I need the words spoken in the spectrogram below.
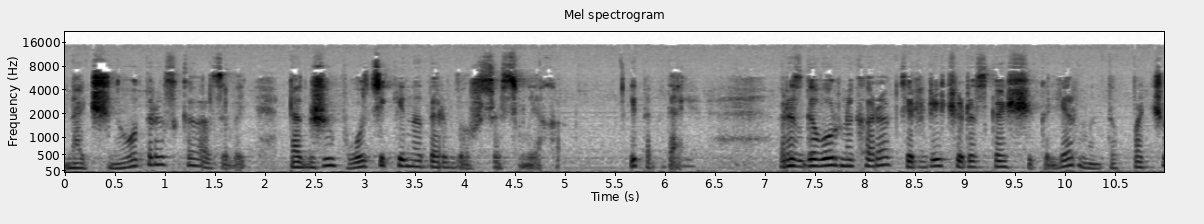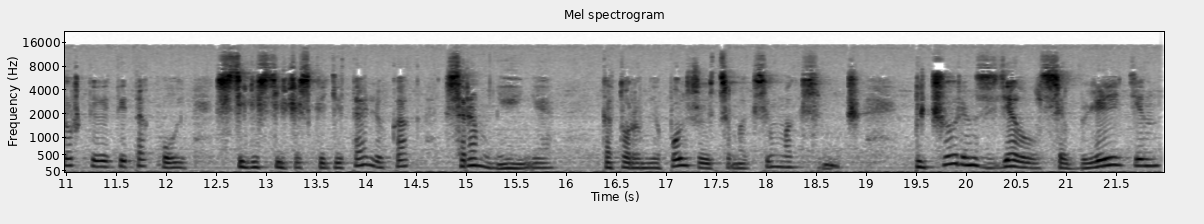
начнет рассказывать, так животики надорвешься смеха и так далее. Разговорный характер речи рассказчика Лермонтов подчеркивает и такой стилистической деталью, как сравнение, которыми пользуется Максим Максимович. Печорин сделался бледен,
